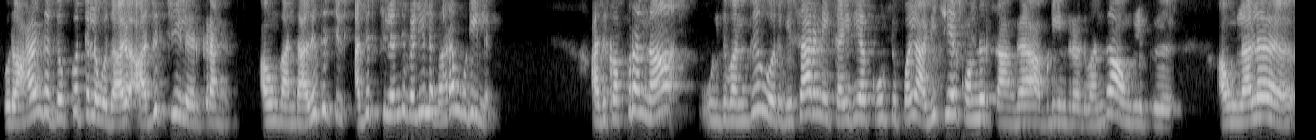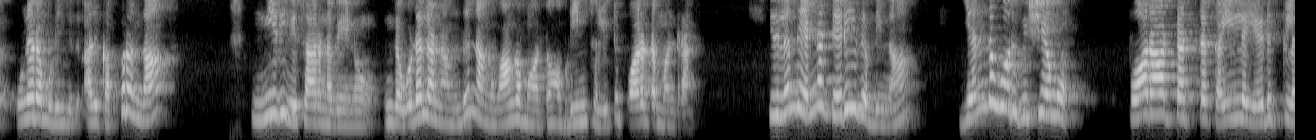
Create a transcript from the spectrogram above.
ஒரு ஆழ்ந்த துக்கத்துல ஒரு அ- அதிர்ச்சியில இருக்கிறாங்க. அவங்க அந்த அதிர்ச்சி அதிர்ச்சியிலேருந்து வெளியில் வர முடியல. அதுக்கப்புறம் தான் இது வந்து ஒரு விசாரணை கைதியாக கூட்டு போய் அடிச்சே கொண்டு இருக்காங்க அப்படின்றது வந்து அவங்களுக்கு அவங்களால உணர முடிஞ்சது. அதுக்கப்புறம் தான் நீதி விசாரணை வேணும். இந்த உடலை நான் வந்து நாங்கள் வாங்க மாட்டோம் அப்படின்னு சொல்லிட்டு போராட்டம் பண்ணுறாங்க இதுலேருந்து என்ன தெரியுது அப்படின்னா எந்த ஒரு விஷயமும் போராட்டத்தை கையில எடுக்கல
